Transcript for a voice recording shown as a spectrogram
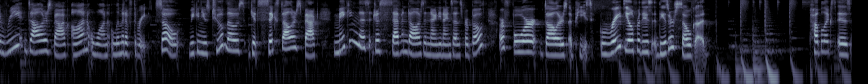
$3 back on one limit of three. So we can use two of those, get $6 back, making this just $7.99 for both or $4 a piece. Great deal for these. These are so good. Publix is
